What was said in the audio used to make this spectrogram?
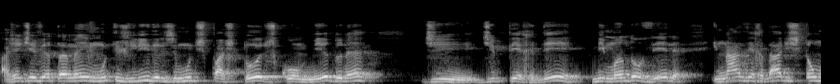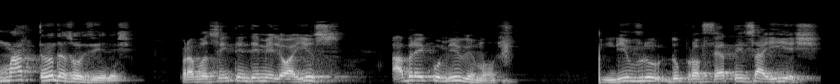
A gente vê também muitos líderes e muitos pastores com medo né, de, de perder, mimando ovelha. E na verdade estão matando as ovelhas. Para você entender melhor isso, abra aí comigo, irmãos. Livro do profeta Isaías,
